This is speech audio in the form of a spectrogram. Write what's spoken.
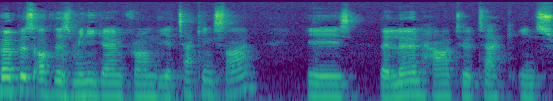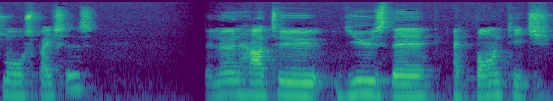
Purpose of this mini game from the attacking side is they learn how to attack in small spaces. They learn how to use their advantage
